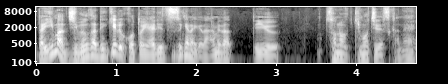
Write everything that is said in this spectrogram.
だ今自分ができることをやり続けなきゃダメだっていうその気持ちですかね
